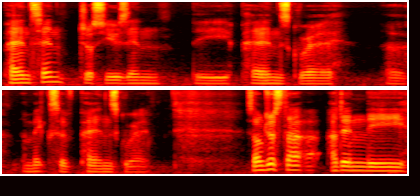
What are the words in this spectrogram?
painting just using the Payne's grey uh, a mix of Payne's grey so I'm just adding the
